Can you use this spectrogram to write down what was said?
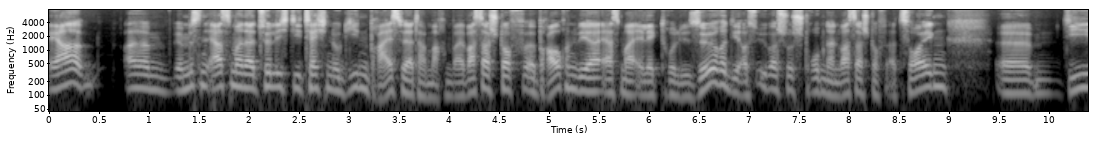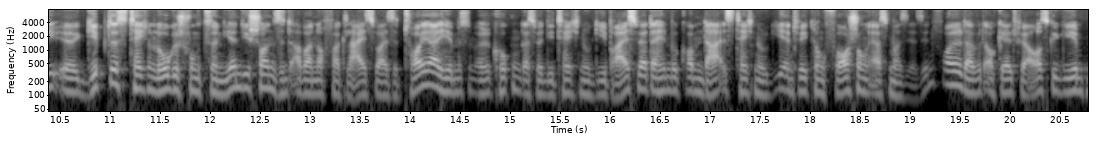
Ja, ähm, wir müssen erstmal natürlich die Technologien preiswerter machen. Bei Wasserstoff äh, brauchen wir erstmal Elektrolyseure, die aus Überschussstrom dann Wasserstoff erzeugen. Ähm, die äh, gibt es, technologisch funktionieren die schon, sind aber noch vergleichsweise teuer. Hier müssen wir gucken, dass wir die Technologie preiswerter hinbekommen. Da ist Technologieentwicklung, Forschung erstmal sehr sinnvoll. Da wird auch Geld für ausgegeben.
